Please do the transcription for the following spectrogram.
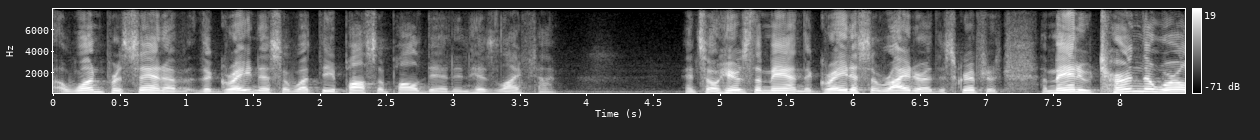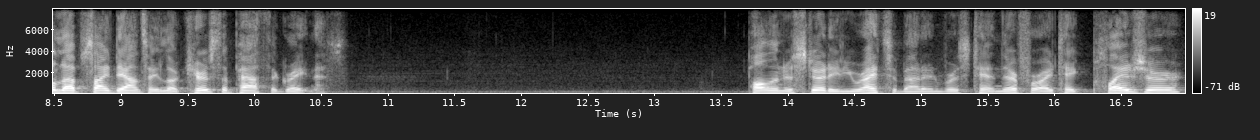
a 1% of the greatness of what the Apostle Paul did in his lifetime. And so here's the man, the greatest writer of the scriptures, a man who turned the world upside down, saying, Look, here's the path to greatness. Paul understood it. He writes about it in verse 10. Therefore, I take pleasure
